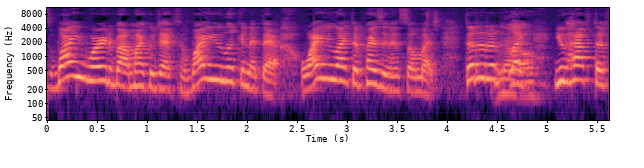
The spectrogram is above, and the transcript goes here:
Why are you worried about Michael Jackson? Why are you looking at that? Why do you like the president so much? Da, da, da. No. Like you have to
